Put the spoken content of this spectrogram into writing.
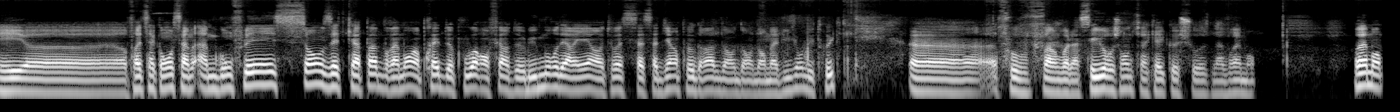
Et en fait, ça commence à, me gonfler sans être capable vraiment après de pouvoir en faire de l'humour derrière. Tu vois, ça, devient un peu grave dans, ma vision du truc. Faut, enfin voilà, c'est urgent de faire quelque chose là, vraiment. Vraiment,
